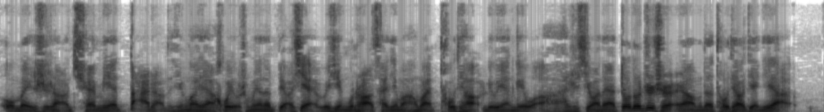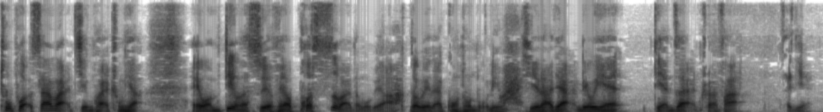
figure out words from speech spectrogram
欧美市场全面大涨的情况下，会有什么样的表现？微信公众号“财经马航办”头条留言给我啊！还是希望大家多多支持，让我们的头条点击量突破三万，尽快冲向。哎，我们定了四月份要破四万的目标啊！各位来共同努力吧！谢谢大家留言、点赞、转发，再见。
